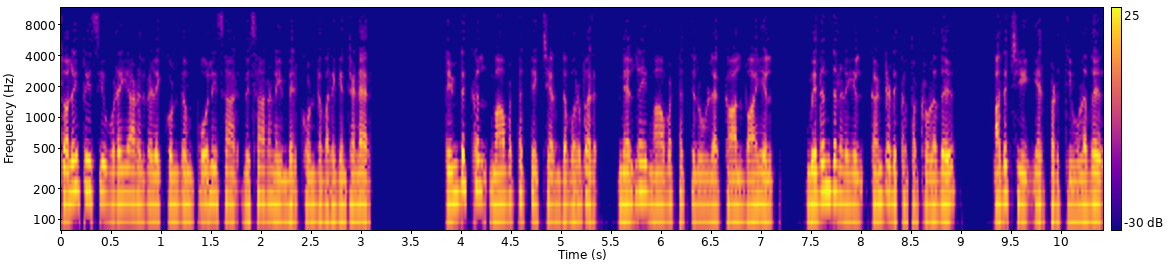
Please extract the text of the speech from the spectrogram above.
தொலைபேசி உரையாடல்களைக் கொண்டும் போலீசார் விசாரணை மேற்கொண்டு வருகின்றனர். திண்டுக்கல் மாவட்டத்தைச் சேர்ந்த ஒருவர் நெல்லை மாவட்டத்தில் உள்ள கால்வாயில் மிதந்த நிலையில் கண்டெடுக்கப்பட்டுள்ளது அதிர்ச்சியை ஏற்படுத்தியுள்ளது.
